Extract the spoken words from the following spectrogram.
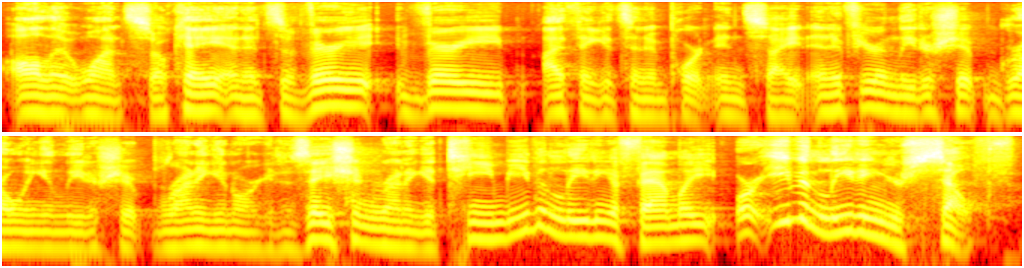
all at once. Okay. And it's a very, very, I think it's an important insight. And if you're in leadership, growing in leadership, running an organization, running a team, even leading a family, or even leading yourself,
